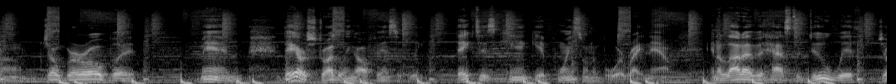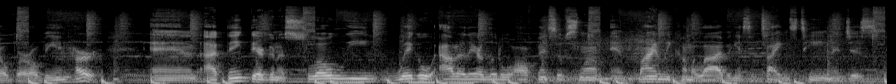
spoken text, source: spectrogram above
um, Joe Burrow, but man, they are struggling offensively. They just can't get points on the board right now. And a lot of it has to do with Joe Burrow being hurt. And I think they're going to slowly wiggle out of their little offensive slump and finally come alive against the Titans team and just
